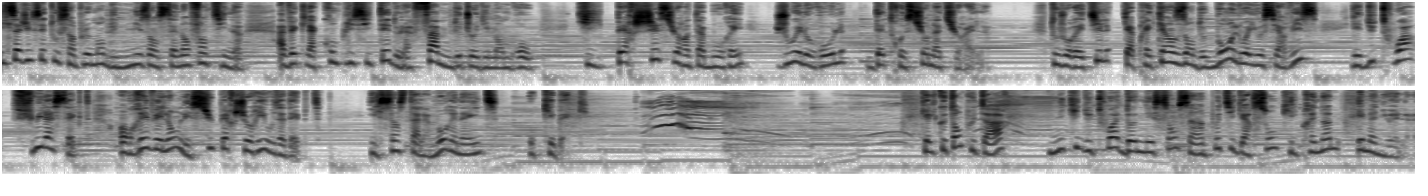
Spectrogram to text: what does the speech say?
Il s'agissait tout simplement d'une mise en scène enfantine, avec la complicité de la femme de Jody Mambro, qui, perchée sur un tabouret, jouait le rôle d'être surnaturel. Toujours est-il qu'après 15 ans de bons et loyaux services, les Dutois fuient la secte en révélant les supercheries aux adeptes. Ils s'installent à Morenite, au Québec. Quelque temps plus tard, Niki Dutoit donne naissance à un petit garçon qu'il prénomme Emmanuel.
